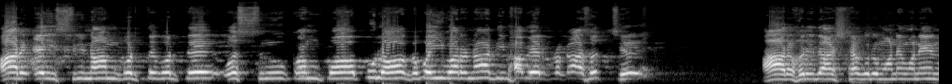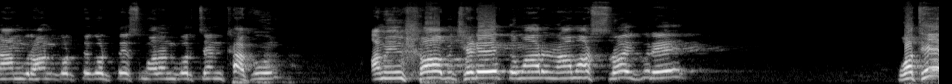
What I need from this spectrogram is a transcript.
আর এই শ্রীনাম করতে করতে অশ্রু, কম্প, পুলক, বৈবর্ণাদি ভাবের প্রকাশ হচ্ছে। আর হরিদাস ঠাকুর মনে মনে নাম গ্রহণ করতে করতে স্মরণ করছেন ঠাকুর, আমি সব ছেড়ে তোমার নাম আশ্রয় করে পথে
